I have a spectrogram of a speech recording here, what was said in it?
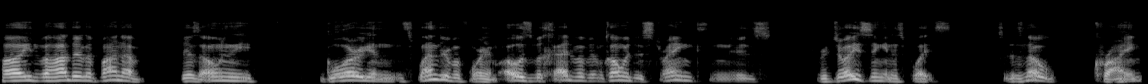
There's only glory and splendor before him. Oz there's strength and there's rejoicing in his place. So there's no crying.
